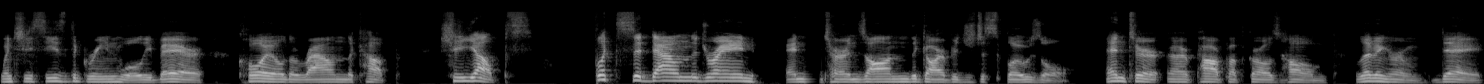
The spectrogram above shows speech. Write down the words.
when she sees the green woolly bear coiled around the cup. She yelps, flicks it down the drain, and turns on the garbage disposal. Enter uh, Powerpuff Girls' home, living room, day.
